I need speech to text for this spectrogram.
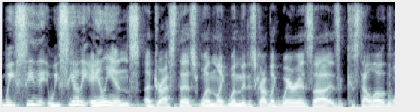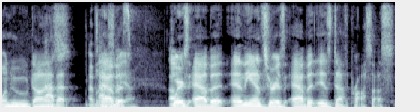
we see the we see how the aliens address this when like when they describe like where is uh is it costello the one who dies Abbott. I believe so, Abbott. yeah. Where's Abbott? And the answer is Abbott is death process.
